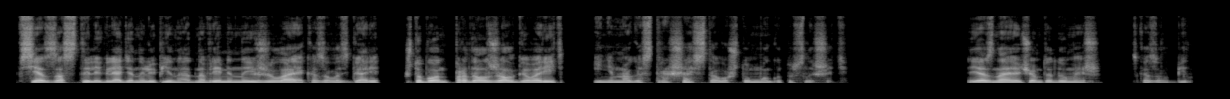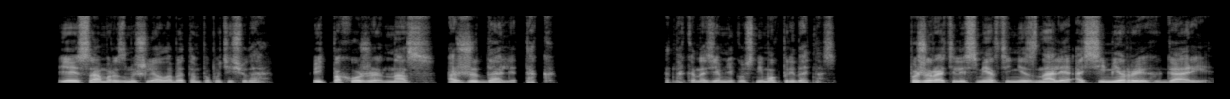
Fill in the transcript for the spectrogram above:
Все застыли, глядя на Люпина, одновременно и желая, казалось Гарри, чтобы он продолжал говорить, и немного страшась того, что могут услышать. — Я знаю, о чем ты думаешь, — сказал Билл. — Я и сам размышлял об этом по пути сюда. Ведь, похоже, нас ожидали, так? Однако наземникус не мог предать нас. Пожиратели смерти не знали о семерых Гарри.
